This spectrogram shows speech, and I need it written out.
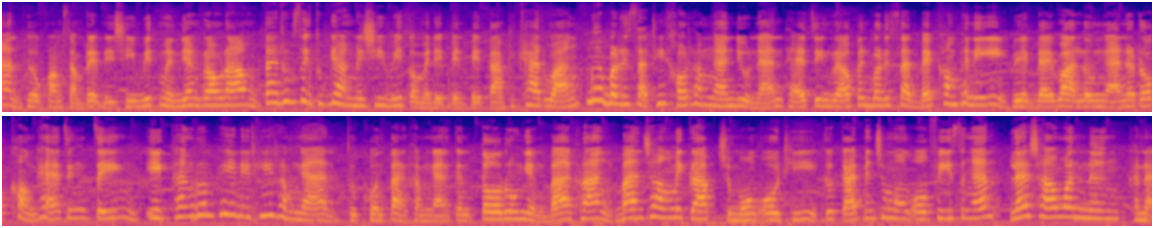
านเพื่อความสำเร็จในชีวิตเหมือนอย่างเราๆแต่ทุกสิ่งทุกอย่างในชีวิตก็ไม่ได้เป็นไปตามที่คาดหวัง เมื่อบริษัทที่เขาทำงานอยู่นั้น แท้จริงแล้วเป็นบริษัทแบ็คคอมพานีเรียกได้ว่าโรงงานนรกของแท้จริง ๆ อีกทั้งงรุ่นพี่ในที่ทำงาน ทุกคนต่างทำงานกันโตรุ่งอย่างบ้าคลั่ง บ้านช่องไม่กลับ ชั่วโมงโอทีก็กลายเป็นชั่วโมงโอฟีซะงั้น และเช้าวันหนึ่ง ขณะ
